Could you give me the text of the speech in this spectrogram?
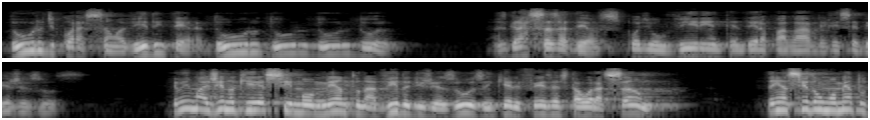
Duro de coração a vida inteira. Duro, duro, duro, duro. Mas graças a Deus pôde ouvir e entender a palavra e receber Jesus. Eu imagino que esse momento na vida de Jesus em que ele fez esta oração tenha sido um momento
